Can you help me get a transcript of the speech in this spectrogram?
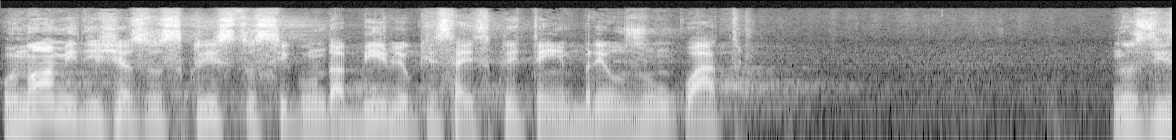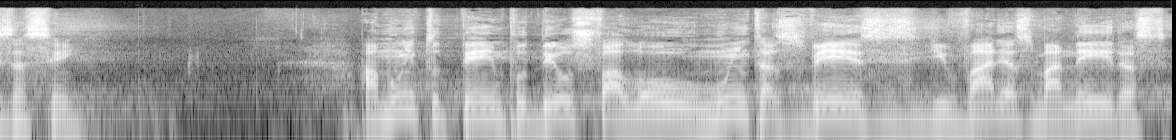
o nome de Jesus Cristo, segundo a Bíblia, o que está escrito em Hebreus 1:4, nos diz assim: Há muito tempo Deus falou muitas vezes e de várias maneiras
